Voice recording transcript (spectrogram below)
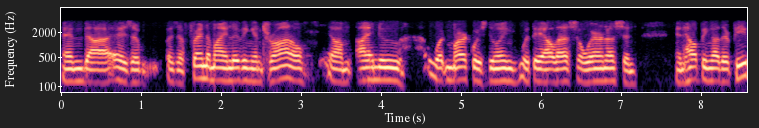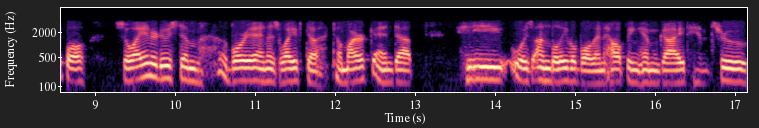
And uh, as a as a friend of mine living in Toronto, um, I knew what Mark was doing with ALS awareness and and helping other people. So I introduced him, Borje and his wife, to to Mark, and uh, he was unbelievable in helping him guide him through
